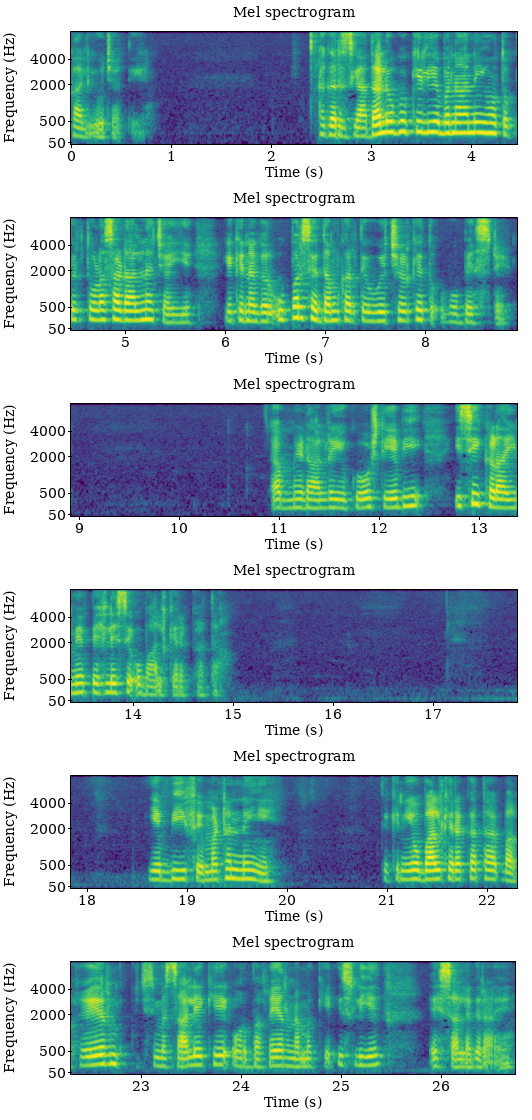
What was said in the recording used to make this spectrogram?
काली हो जाती है। अगर ज़्यादा लोगों के लिए बनानी हो तो फिर थोड़ा सा डालना चाहिए, लेकिन अगर ऊपर से दम करते हुए छिड़के तो वो बेस्ट है। अब मैं डाल रही हूँ गोश्त, ये भी इसी कढ़ाई में पहले से उबाल के रखा था। ये बीफ है, मटन नहीं है। लेकिन ये उबाल के रखा था बग़ैर किसी मसाले के और बग़ैर नमक के, इसलिए ऐसा लग रहा है।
